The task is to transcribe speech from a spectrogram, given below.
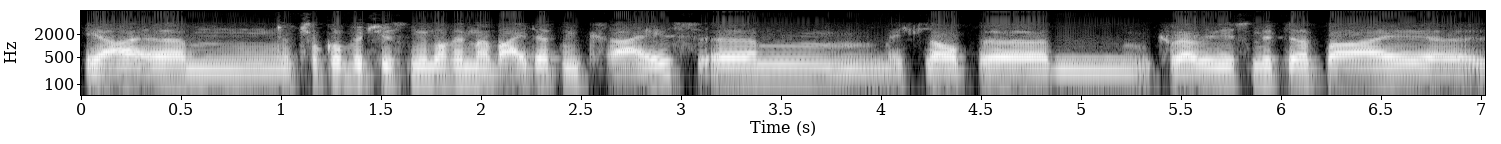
Ja, ähm, Djokovic ist nur noch im erweiterten Kreis. Ähm, ich glaube, ähm, Query ist mit dabei, äh,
